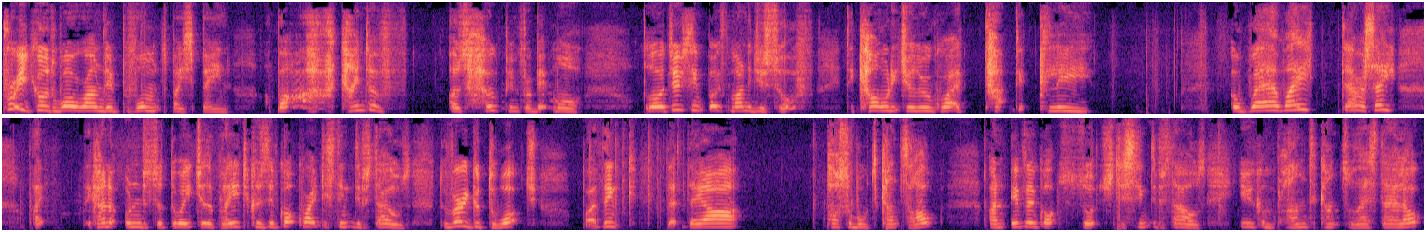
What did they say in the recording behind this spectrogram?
Pretty good, well-rounded performance by Spain, but I kind of I was hoping for a bit more. Although I do think both managers sort of they countered each other in quite a tactically aware way, dare I say. Like they kind of understood the way each other played because they've got quite distinctive styles. They're very good to watch, but I think that they are possible to cancel out. And if they've got such distinctive styles, you can plan to cancel their style out.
